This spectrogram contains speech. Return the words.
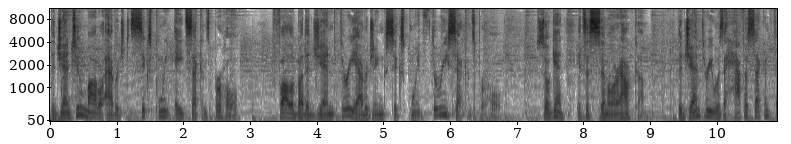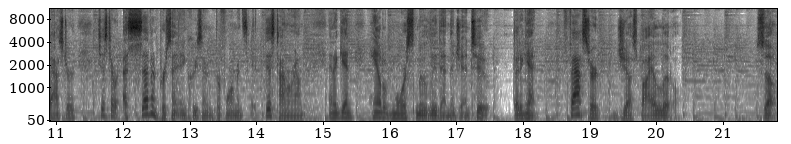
The Gen 2 model averaged 6.8 seconds per hole, followed by the Gen 3 averaging 6.3 seconds per hole. So again, it's a similar outcome. The Gen 3 was a half a second faster, just a 7% increase in performance this time around, and again handled more smoothly than the Gen 2. But again, faster just by a little. So,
